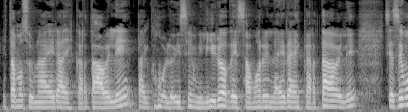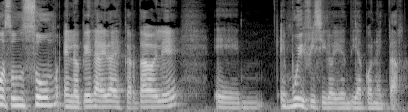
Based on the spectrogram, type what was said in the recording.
Estamos en una era descartable, tal como lo dice en mi libro, Desamor en la era descartable. Si hacemos un zoom en lo que es la era descartable, eh, es muy difícil hoy en día conectar.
